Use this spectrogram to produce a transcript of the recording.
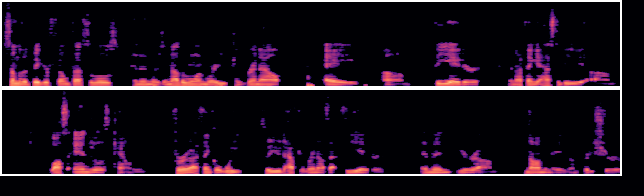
some of the bigger film festivals, and then there's another one where you can rent out a um, theater, and I think it has to be um, Los Angeles County for I think a week. So you'd have to rent out that theater, and then you're um, nominated. I'm pretty sure.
